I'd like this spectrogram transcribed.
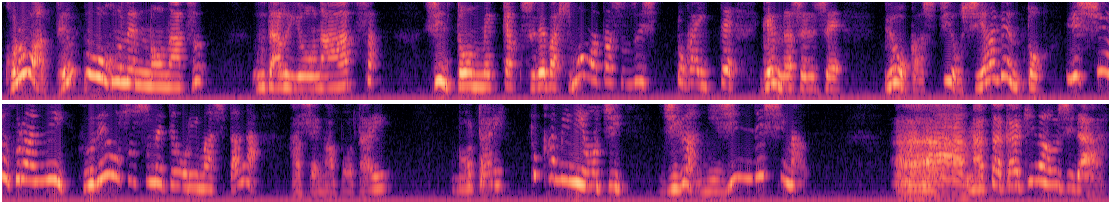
頃は天保5年の夏、うだるような暑さ。神道滅却すれば日もまた涼しとか言って、源羅先生、病か土を仕上げんと一心不乱に筆を進めておりましたが、汗がぼたり、ぼたりと紙に落ち、字がにじんでしまう。ああ、また書き直しだ。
